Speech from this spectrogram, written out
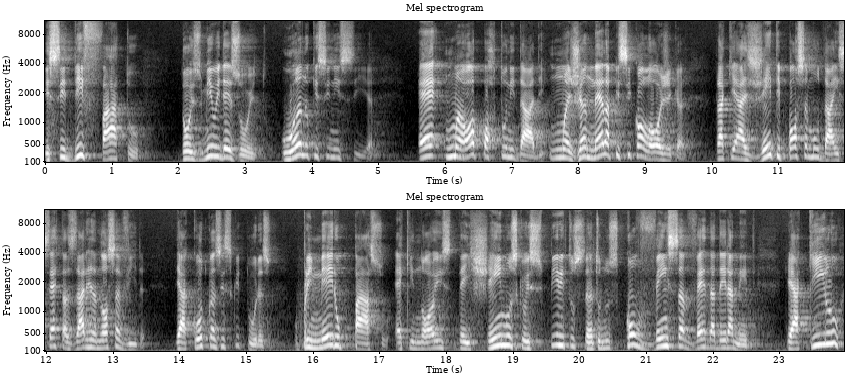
E se de fato 2018, o ano que se inicia, é uma oportunidade, uma janela psicológica para que a gente possa mudar em certas áreas da nossa vida, de acordo com as Escrituras, o primeiro passo é que nós deixemos que o Espírito Santo nos convença verdadeiramente que aquilo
